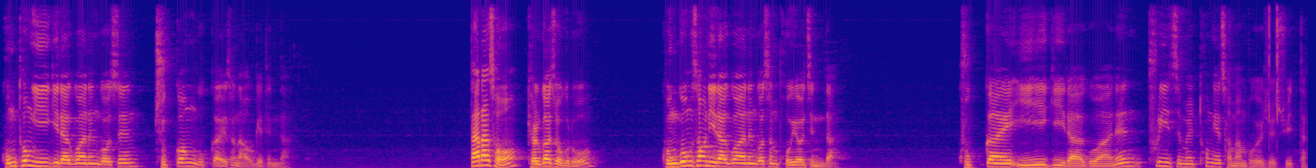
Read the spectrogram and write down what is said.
공통이익이라고 하는 것은 주권 국가에서 나오게 된다. 따라서 결과적으로 공공선이라고 하는 것은 보여진다. 국가의 이익이라고 하는 프리즘을 통해서만 보여줄 수 있다.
